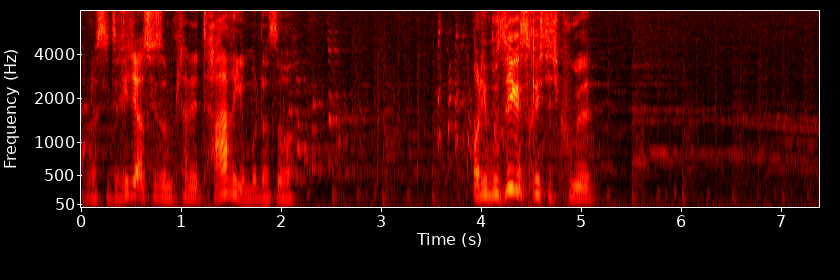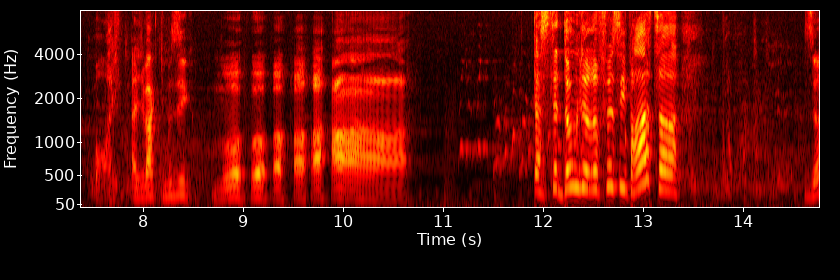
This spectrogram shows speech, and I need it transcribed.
Oh, das sieht richtig aus wie so ein Planetarium oder so. Oh, die Musik ist richtig cool. Oh, ich, ich mag die Musik. Das ist der dunklere Fissivata. So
